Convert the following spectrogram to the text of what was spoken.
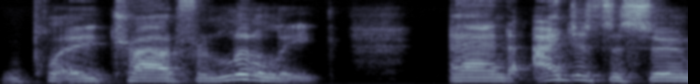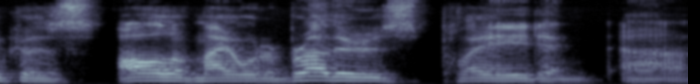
and play try out for little league. And I just assumed because all of my older brothers played and uh,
